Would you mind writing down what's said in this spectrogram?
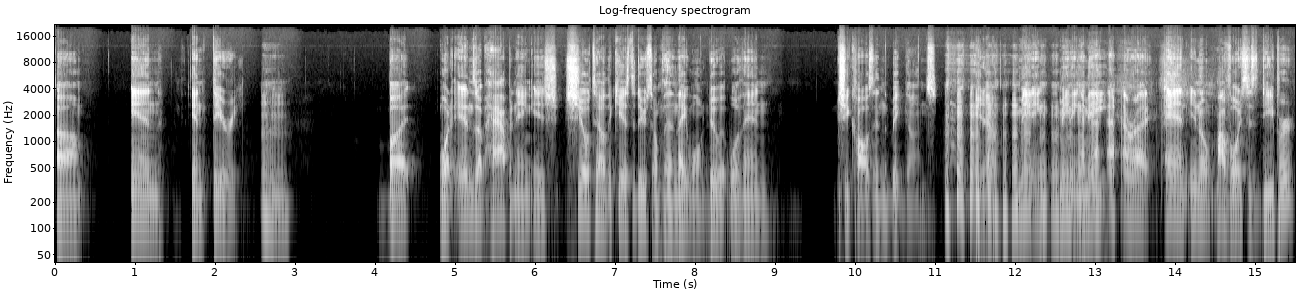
um, in in theory. Mm-hmm. But what ends up happening is she'll tell the kids to do something and they won't do it. Well, then she calls in the big guns, you know, meaning meaning me. All right. And you know, my voice is deeper.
